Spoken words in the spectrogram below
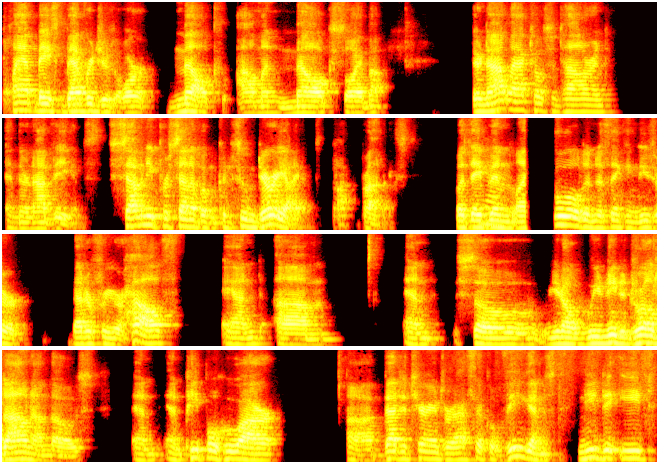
plant-based beverages or milk, almond milk, soy milk, they're not lactose intolerant and they're not vegans. Seventy percent of them consume dairy items products, but they've yeah. been like fooled into thinking these are better for your health. And um, and so you know we need to drill down on those. And and people who are uh, vegetarians or ethical vegans need to eat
